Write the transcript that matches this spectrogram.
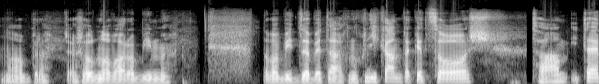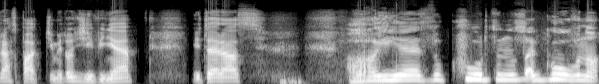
Dobra, też od nowa robimy. Dobra, widzowie, tak, no klikam takie coś tam i teraz patrzcie, mnie to dziwi, nie? I teraz... O Jezu, kurde, no za gówno.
